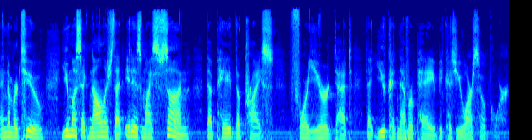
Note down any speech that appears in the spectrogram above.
And number two, you must acknowledge that it is my son that paid the price for your debt that you could never pay because you are so poor.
